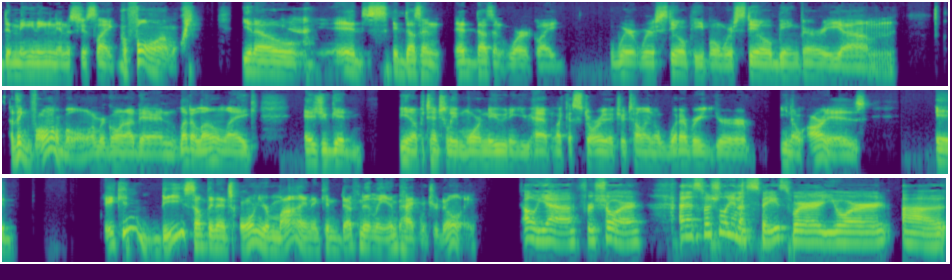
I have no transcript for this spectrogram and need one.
demeaning and it's just like perform, you know, yeah. it's it doesn't it doesn't work. Like we're we're still people. We're still being very, um I think, vulnerable when we're going out there, and let alone like as you get you know potentially more nude and you have like a story that you're telling or whatever your you know art is it it can be something that's on your mind and can definitely impact what you're doing. Oh yeah, for sure. And especially in a space where you're uh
